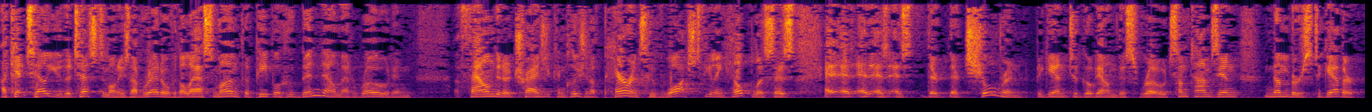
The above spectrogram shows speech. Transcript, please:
I can't tell you the testimonies I've read over the last month of people who've been down that road and found it a tragic conclusion of parents who've watched feeling helpless as, as, as, as their, their children began to go down this road, sometimes in numbers together.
